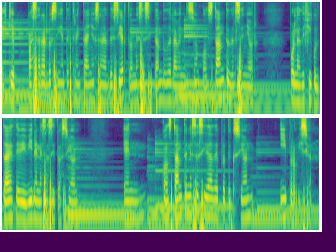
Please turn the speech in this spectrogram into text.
es que pasarán los siguientes 30 años en el desierto necesitando de la bendición constante del Señor por las dificultades de vivir en esa situación, en constante necesidad de protección y provisión.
